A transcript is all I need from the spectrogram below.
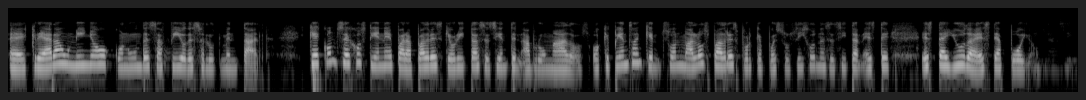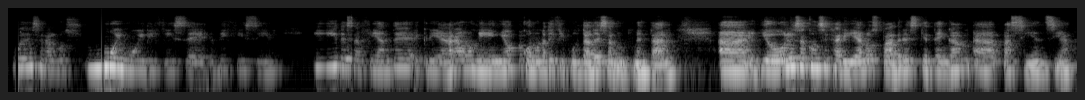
eh, crear a un niño con un desafío de salud mental. ¿Qué consejos tiene para padres que ahorita se sienten abrumados o que piensan que son malos padres porque pues sus hijos necesitan este, esta ayuda, este apoyo? Puede ser algo muy, muy difícil, difícil y desafiante criar a un niño con una dificultad de salud mental. Ah, yo les aconsejaría a los padres que tengan ah, paciencia,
